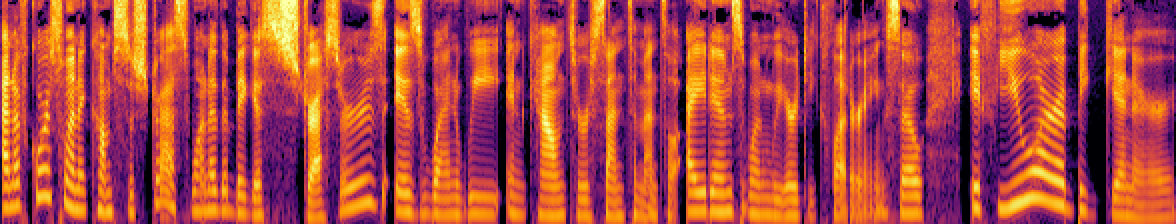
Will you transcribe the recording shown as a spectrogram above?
And of course, when it comes to stress, one of the biggest stressors is when we encounter sentimental items when we are decluttering. So, if you are a beginner,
